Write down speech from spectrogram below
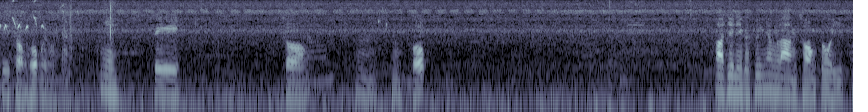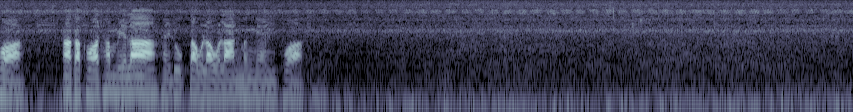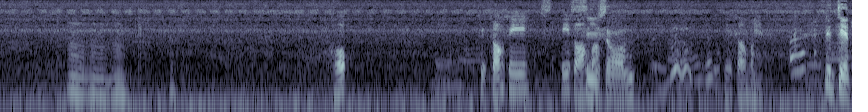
สี่สองหกเลยอาจารย์นี่สี่สองอืมอืมหกอาทีนี้ก็คือยังล่างชองตัวอีพออาก็ขอทำเวลาให้ลูกเต่าเราหลานเมืองในอีพออืมอืมอืม หกสี่สองสี่สี่สองสี่บอกสองสี่สองบอกนี่เจ็ด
